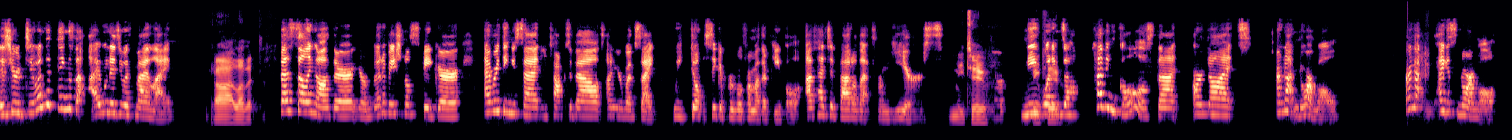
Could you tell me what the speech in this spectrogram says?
is you're doing the things that I want to do with my life. Oh, I love it best-selling author, you're a motivational speaker. Everything you said, you talked about on your website. We don't seek approval from other people. I've had to battle that from years. Me too. You know, me, me, wanting too. to having goals that are not are not normal. Or not, I guess normal,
